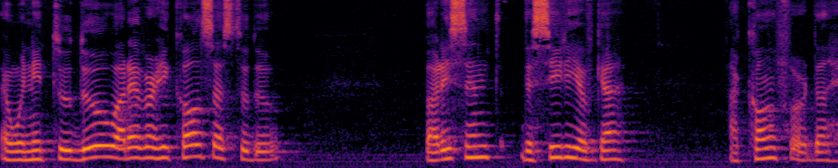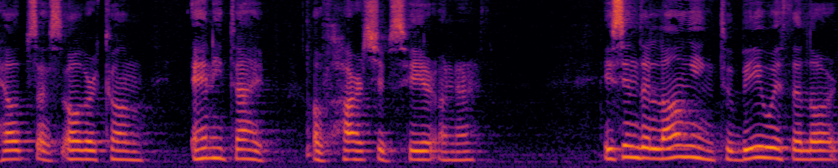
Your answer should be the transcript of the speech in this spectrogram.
and we need to do whatever He calls us to do. But isn't the city of God a comfort that helps us overcome any type of hardships here on earth. Is in the longing to be with the Lord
